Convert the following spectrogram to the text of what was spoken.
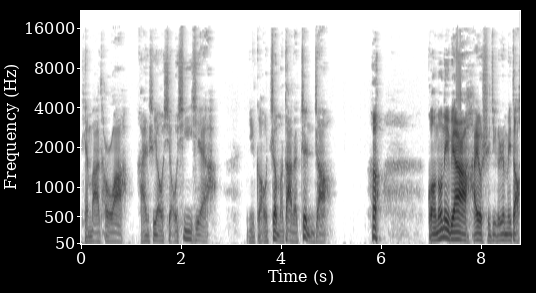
田把头啊，还是要小心些啊！你搞这么大的阵仗，哼。”广东那边啊，还有十几个人没到，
